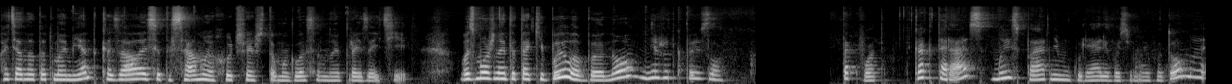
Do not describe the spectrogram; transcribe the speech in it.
Хотя на тот момент казалось это самое худшее, что могло со мной произойти. Возможно, это так и было бы, но мне жутко повезло. Так вот, как-то раз мы с парнем гуляли возле моего дома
